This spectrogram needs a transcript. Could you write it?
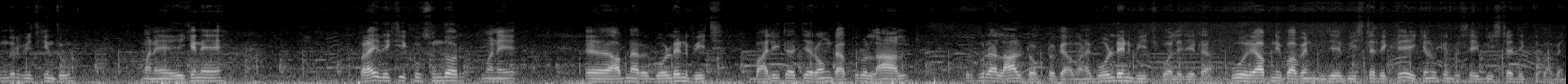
সুন্দর বীজ কিন্তু। মানে এইখানে প্রায় দেখি খুব সুন্দর মানে আপনার গোল্ডেন বীজ বালিটার যে রঙটা পুরো লাল পুরো লাল টকটকা মানে গোল্ডেন বীজ বলে যেটা। পুরো আপনি পাবেন যে বীজটা দেখতে, এইখানেও কিন্তু সেই বীজটা দেখতে পাবেন।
